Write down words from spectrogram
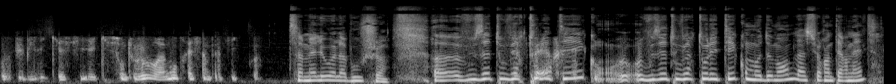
au public et, et, qui sont toujours vraiment très sympathiques, quoi. Ça met l'eau à la bouche. Euh, vous êtes ouvert tout l'été, vous êtes ouvert tout l'été qu'on me demande là sur internet?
